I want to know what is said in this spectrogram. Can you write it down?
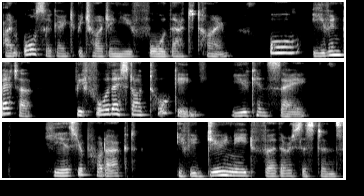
I'm also going to be charging you for that time. Or even better, before they start talking, you can say, Here's your product. If you do need further assistance,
